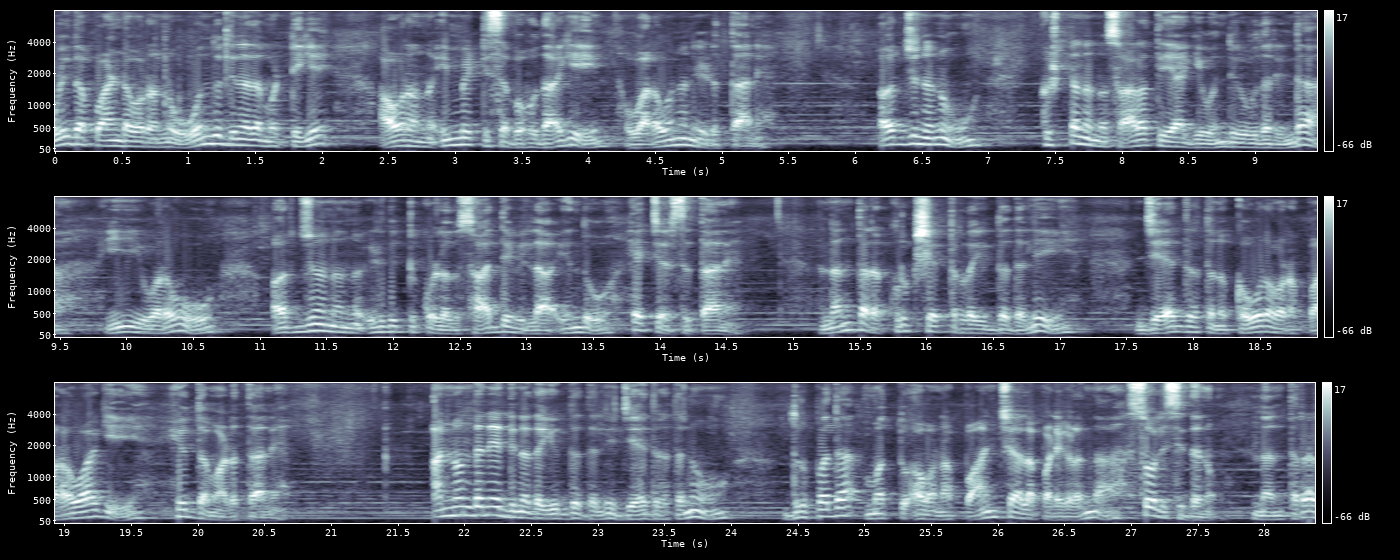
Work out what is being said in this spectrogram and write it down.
ಉಳಿದ ಪಾಂಡವರನ್ನು ಒಂದು ದಿನದ ಮಟ್ಟಿಗೆ ಅವರನ್ನು ಹಿಮ್ಮೆಟ್ಟಿಸಬಹುದಾಗಿ ವರವನ್ನು ನೀಡುತ್ತಾನೆ. ಅರ್ಜುನನು ಕೃಷ್ಣನನ್ನು ಸಾರಥಿಯಾಗಿ ಹೊಂದಿರುವುದರಿಂದ ಈ ವರವು ಅರ್ಜುನನನ್ನು ಹಿಡಿದಿಟ್ಟುಕೊಳ್ಳಲು ಸಾಧ್ಯವಿಲ್ಲ ಎಂದು ಎಚ್ಚರಿಸುತ್ತಾನೆ. ನಂತರ ಕುರುಕ್ಷೇತ್ರದ ಯುದ್ಧದಲ್ಲಿ ಜಯದ್ರಥನು ಕೌರವರ ಪರವಾಗಿ ಯುದ್ಧ ಮಾಡುತ್ತಾನೆ. ಹನ್ನೊಂದನೇ ದಿನದ ಯುದ್ಧದಲ್ಲಿ ಜಯದ್ರಥನು ದೃಪದ ಮತ್ತು ಅವನ ಪಾಂಚಾಲ ಪಡೆಗಳನ್ನು ಸೋಲಿಸಿದನು. ನಂತರ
